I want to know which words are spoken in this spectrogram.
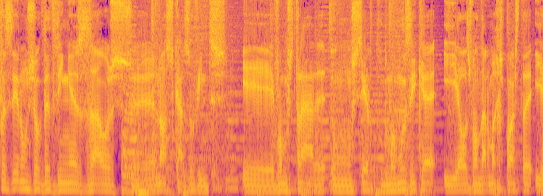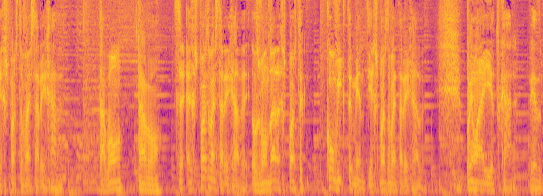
Fazer um jogo de adivinhas aos eh, nossos caros ouvintes. E vou mostrar um excerto de uma música e eles vão dar uma resposta e a resposta vai estar errada. Tá bom? Tá bom. A resposta vai estar errada. Eles vão dar a resposta convictamente e a resposta vai estar errada. Põe lá aí a tocar, Pedro.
